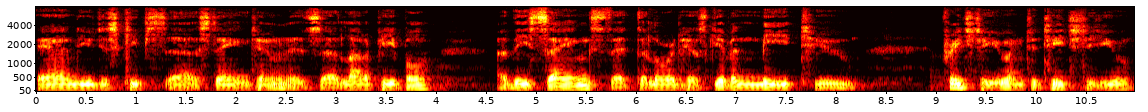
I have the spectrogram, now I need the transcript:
And you just keep uh, staying tuned. It's a lot of people, uh, these sayings that the Lord has given me to preach to you and to teach to you.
